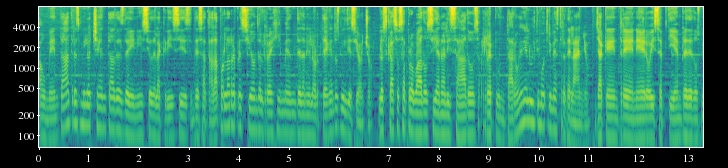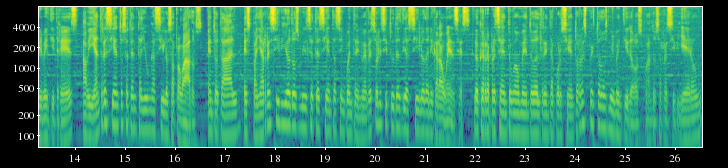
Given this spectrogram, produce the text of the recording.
aumenta a 3.080 desde inicio de la crisis desatada por la represión del régimen de Daniel Ortega en 2018. Los casos aprobados y analizados repuntaron en el último trimestre del año, ya que entre enero y septiembre de 2023 habían 371 asilos aprobados. En total, España recibió 2.759 solicitudes de asilo de nicaragüenses, lo que representa un aumento del 30% respecto a 2022, cuando se recibieron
